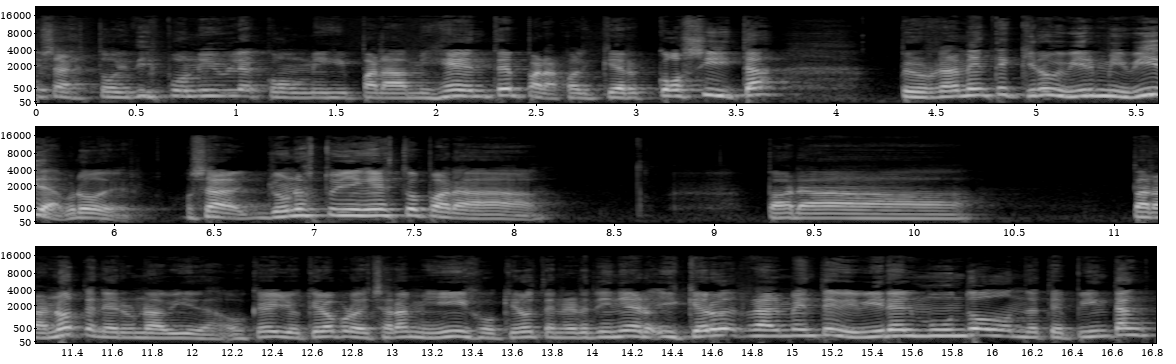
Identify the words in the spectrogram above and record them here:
O sea, estoy disponible con mi, para mi gente, para cualquier cosita pero realmente quiero vivir mi vida, brother. O sea, yo no estoy en esto para, para, para no tener una vida, ¿ok? Yo quiero aprovechar a mi hijo, quiero tener dinero y quiero realmente vivir el mundo donde te pintan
